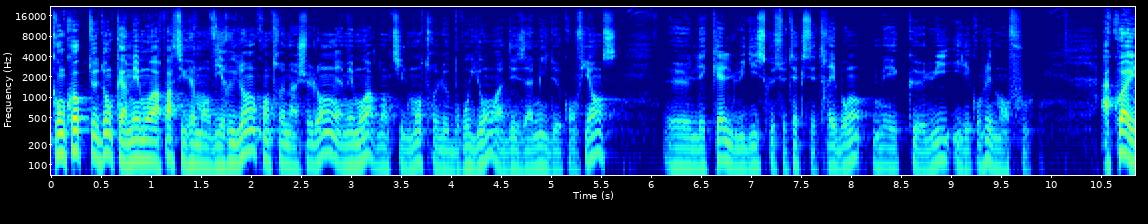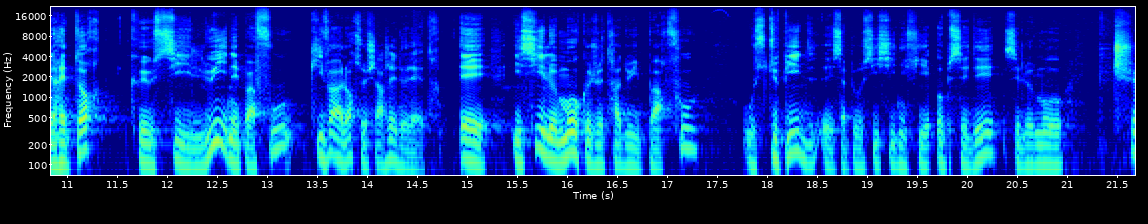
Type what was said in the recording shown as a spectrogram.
concocte donc un mémoire particulièrement virulent contre Machelon, un mémoire dont il montre le brouillon à des amis de confiance, euh, lesquels lui disent que ce texte est très bon, mais que lui, il est complètement fou. À quoi il rétorque que si lui n'est pas fou, qui va alors se charger de l'être? Et ici, le mot que je traduis par fou ou stupide, et ça peut aussi signifier obsédé, c'est le mot tche,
